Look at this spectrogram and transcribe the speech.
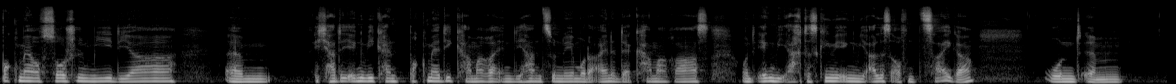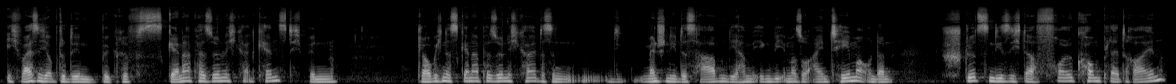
Bock mehr auf Social Media. Ähm, ich hatte irgendwie keinen Bock mehr, die Kamera in die Hand zu nehmen oder eine der Kameras. Und irgendwie, ach, das ging mir irgendwie alles auf den Zeiger. Und ähm, ich weiß nicht, ob du den Begriff Scanner-Persönlichkeit kennst. Ich bin, glaube ich, eine Scanner-Persönlichkeit. Das sind die Menschen, die das haben, die haben irgendwie immer so ein Thema und dann stürzen die sich da voll komplett rein.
